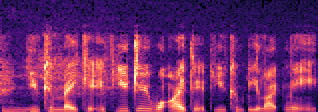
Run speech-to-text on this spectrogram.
mm. you can make it. If you do what I did, you can be like me.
